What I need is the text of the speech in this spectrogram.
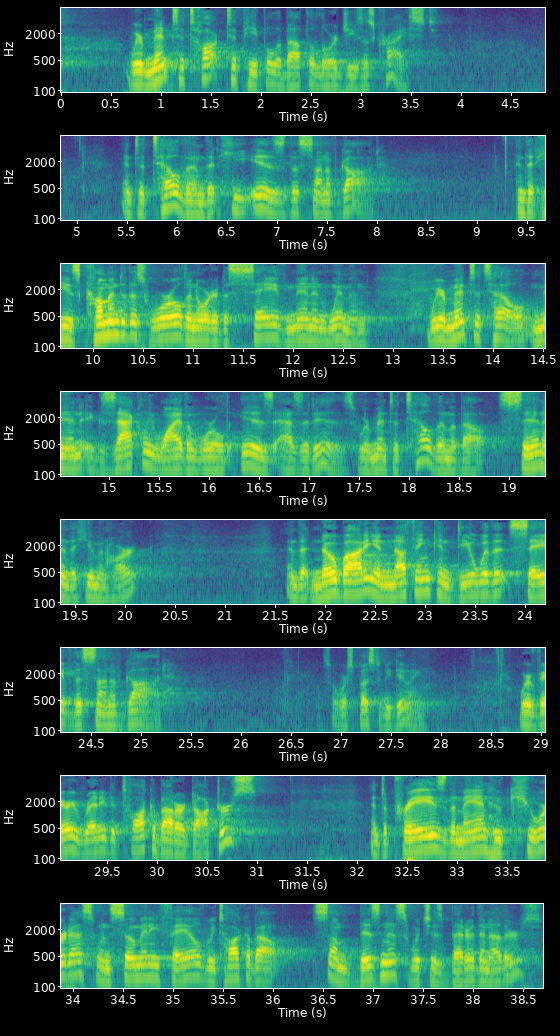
We're meant to talk to people about the Lord Jesus Christ and to tell them that he is the Son of God and that he has come into this world in order to save men and women we're meant to tell men exactly why the world is as it is. We're meant to tell them about sin and the human heart, and that nobody and nothing can deal with it save the Son of God. That's what we're supposed to be doing. We're very ready to talk about our doctors and to praise the man who cured us when so many failed. We talk about some business which is better than others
